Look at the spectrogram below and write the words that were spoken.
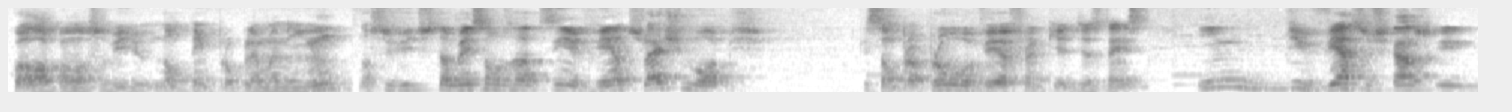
Colocam o nosso vídeo, não tem problema nenhum. Nossos vídeos também são usados em eventos, flash mobs que são para promover a franquia Dance, em diversos casos que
